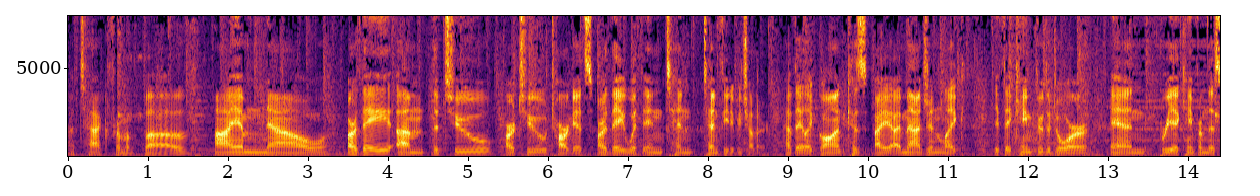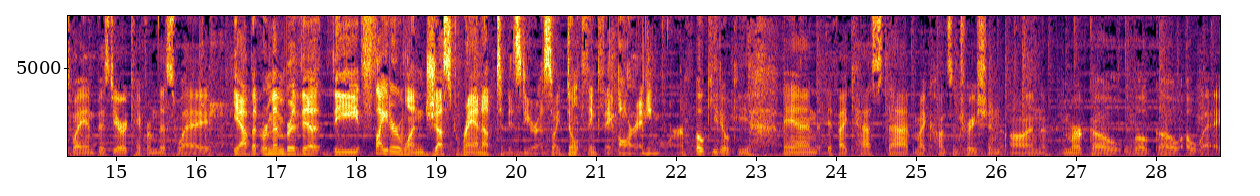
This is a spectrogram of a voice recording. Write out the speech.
attack from above. I am now. Are they um the two our two targets? Are they within 10, 10 feet of each other? Have they like gone? Because I, I imagine like if they came through the door and Bria came from this way and Bizdira came from this way. Yeah, but remember the the fighter one just ran up to Bizdira, so I don't think they are anymore. Okie dokie. And if I cast that, my concentration on Mirko will go away.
